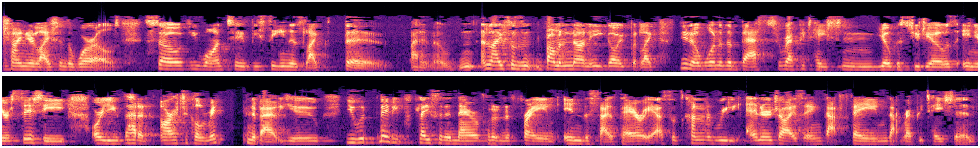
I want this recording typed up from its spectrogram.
shine your light in the world. So if you want to be seen as like the, I don't know, and life isn't from a non-egoic, but like, you know, one of the best reputation yoga studios in your city, or you've had an article written about you, you would maybe place it in there and put it in a frame in the South area. So it's kind of really energizing that fame, that reputation,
